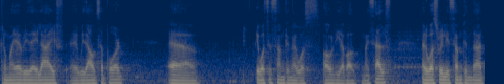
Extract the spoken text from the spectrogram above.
through my everyday life uh, without support. Uh, it wasn't something that was only about myself, it was really something that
